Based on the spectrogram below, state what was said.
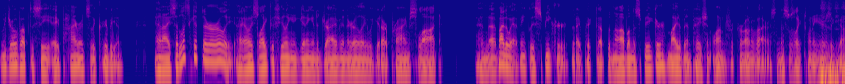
We drove up to see a Pirates of the Caribbean, and I said, "Let's get there early." I always like the feeling of getting in a drive-in early. We get our prime slot. And uh, by the way, I think the speaker that I picked up, the knob on the speaker, might have been patient one for coronavirus, and this was like 20 years ago.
